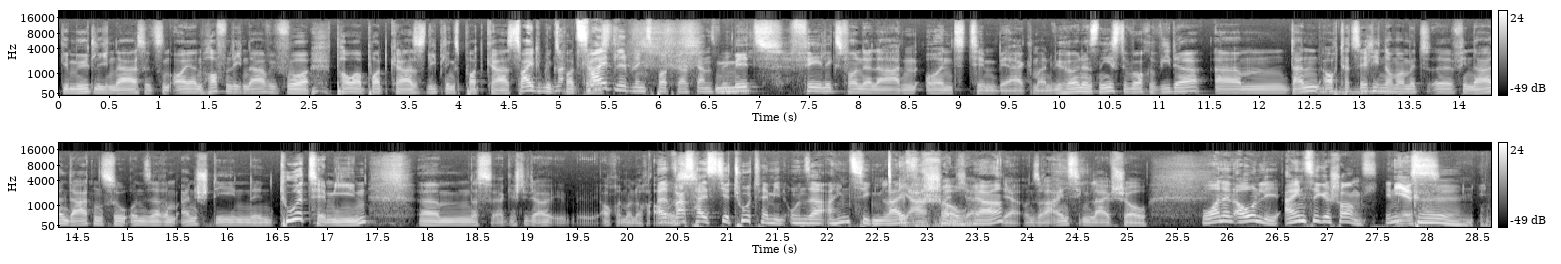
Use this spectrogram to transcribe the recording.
gemütlich nachsitzen. Euren hoffentlich nach wie vor Power-Podcast, Lieblingspodcast, Zweitlieblingspodcast. Zweitlieblingspodcast, ganz wichtig. Mit Felix von der Laden und Tim Bergmann. Wir hören uns nächste Woche wieder. Ähm, dann auch tatsächlich nochmal mit äh, finalen Daten zu unserem anstehenden Tourtermin. Ähm, das äh, steht ja auch immer noch aus. Äh, was heißt hier Tourtermin? Unser einzigen ja, Live-Show, ich ja, ja, unsere einzigen Live-Show. One and only, einzige Chance. In Yes. Köln. In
